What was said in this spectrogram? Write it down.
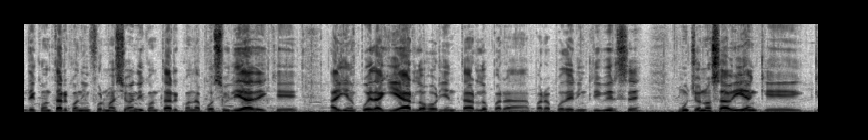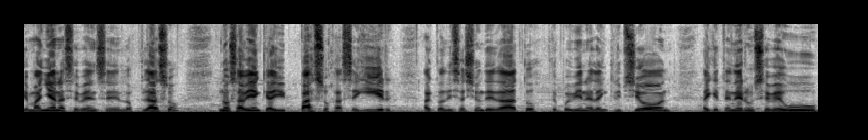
de contar con información y contar con la posibilidad de que alguien pueda guiarlos, orientarlos para, poder inscribirse. Muchos no sabían que, mañana se vencen los plazos, no sabían que hay pasos a seguir, actualización de datos, después viene la inscripción, hay que tener un CBU,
